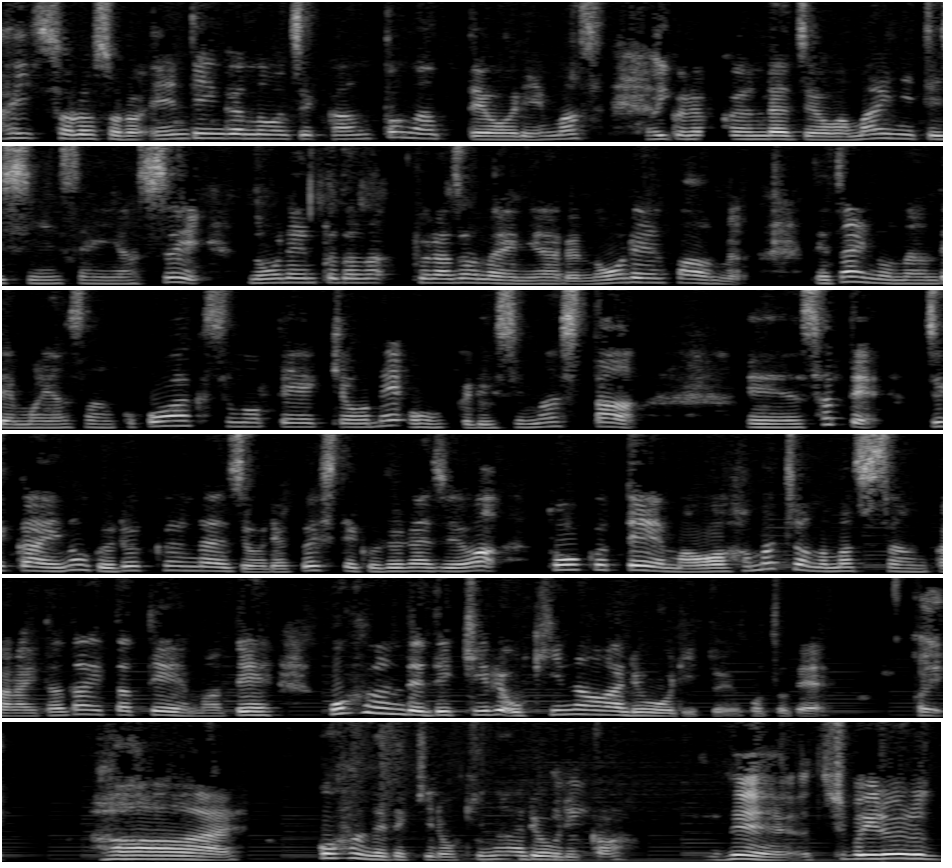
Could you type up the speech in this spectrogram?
はい、そろそろエンディングのお時間となっております。はいグルクンラジオは毎日新鮮安い、農連プラプラザ内にある農連ファーム、デザインの何でも屋さんココワークスの提供でお送りしました。えーさて、次回のグルクンラジオ略してグルラジオは、トークテーマは浜町の松さんからいただいたテーマで、5分でできる沖縄料理ということで。はい。はーい。5分でできる沖縄料理か。ねえ、私もいろいろ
